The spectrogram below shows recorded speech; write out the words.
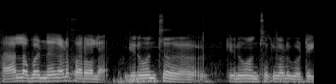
కాళ్ళ పడినా కూడా పర్వాలే. గిన్నె వంచ గిన్నె వంచిన కాడ కొట్టి.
